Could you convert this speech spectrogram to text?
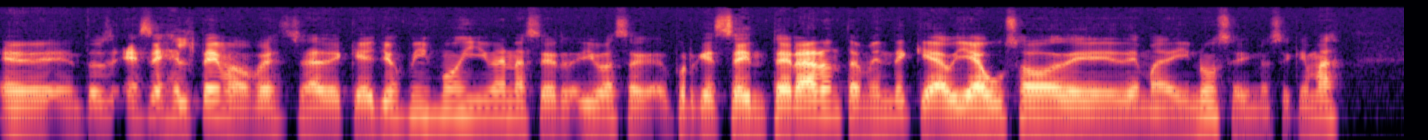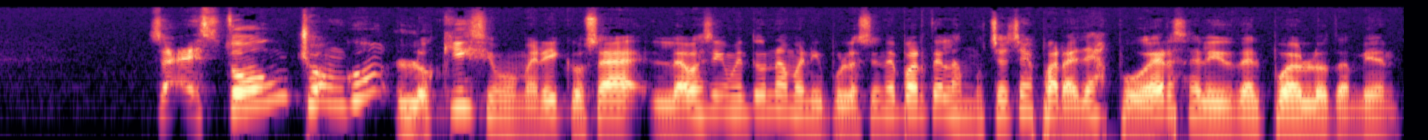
Eh, entonces, ese es el tema, pues, o sea, de que ellos mismos iban a hacer, iban a sa- porque se enteraron también de que había abusado de, Madinusa y no sé qué más. O sea, es todo un chongo loquísimo, marico. O sea, la, básicamente una manipulación de parte de las muchachas para ellas poder salir del pueblo también.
